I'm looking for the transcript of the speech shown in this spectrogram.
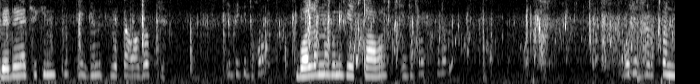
বেঁধে গেছে কিন্তু। এখানে কি একটা আওয়াজ হচ্ছে? বললাম না কোনো কি একটা আওয়াজ। বসে ছাড় পানি।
